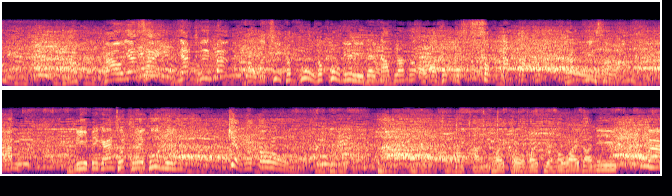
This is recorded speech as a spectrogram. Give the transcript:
นเรายัดไส้ยัดคืนบ้างเอาอาชีพทั้งคู่ครับคู่นี้ได้นับแล้วก็ออกมาชกในส่งตั้งรับครับ ครั้งที่สามนี่เป็นการชดเชยคู่หนึ่ง เกี่ยวแล้วโต้คอยกันคอยโต้คอยเถียงเอาไว้ตอนนี้มา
